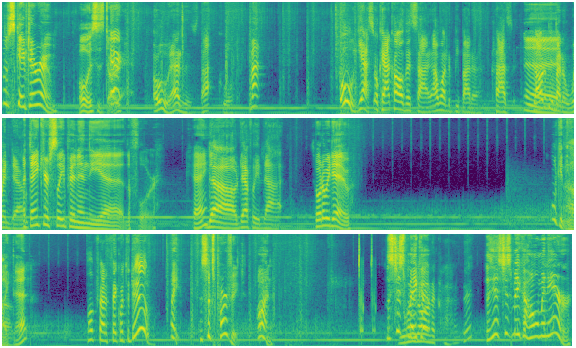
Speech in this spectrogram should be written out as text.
we'll escape to a room. Oh, this is dark. Oh, that is not cool. Come on. Oh, yes. Okay, I call this side. I want to be by the closet. no, I want to be Uh, by the window. I think you're sleeping in the uh, the floor. Okay. No, definitely not. So what do we do? Look at me like Uh, that. I'm trying to think what to do. Wait, this looks perfect. Hold on. Let's just you wanna make go a in the closet? let's just make a home in here.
